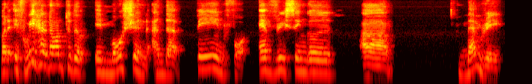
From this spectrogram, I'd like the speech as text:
but if we held on to the emotion and the pain for every single uh, memory,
